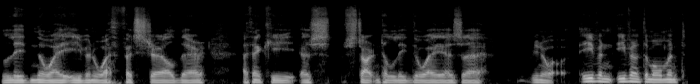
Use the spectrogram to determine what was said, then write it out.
leading the way, even with Fitzgerald there. I think he is starting to lead the way as a you know even even at the moment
